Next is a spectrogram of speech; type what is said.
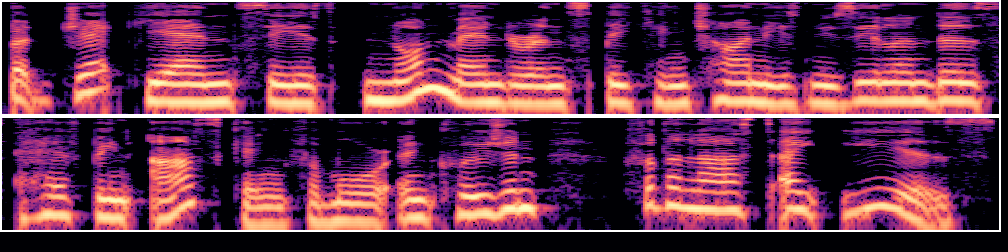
But Jack Yan says non Mandarin speaking Chinese New Zealanders have been asking for more inclusion for the last eight years.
